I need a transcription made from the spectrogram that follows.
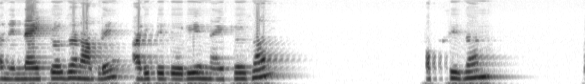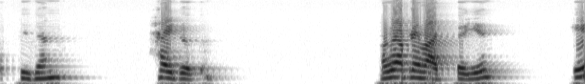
અને નાઇટ્રોજન આપણે આ રીતે દોરીએ, નાઇટ્રોજન, ઓક્સિજન ઓક્સિજન, હાઇડ્રોજન. હવે આપણે વાત કરીએ કે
